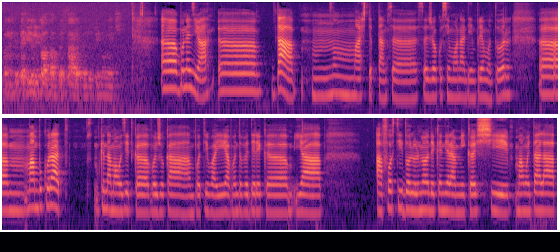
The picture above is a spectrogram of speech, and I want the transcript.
până să te fi toată adversară pentru primul meci. Uh, bună ziua! Uh, da, nu mă așteptam să, să joc cu Simona din primul tur. Uh, m-am bucurat când am auzit că voi juca împotriva ei, având în vedere că ea a fost idolul meu de când eram mică și m-am uitat la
